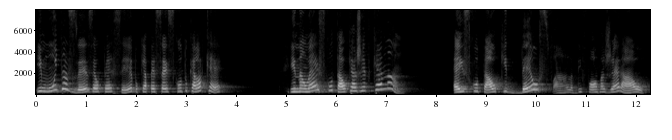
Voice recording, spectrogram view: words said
E muitas vezes eu percebo que a pessoa escuta o que ela quer. E não é escutar o que a gente quer, não. É escutar o que Deus fala de forma geral.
